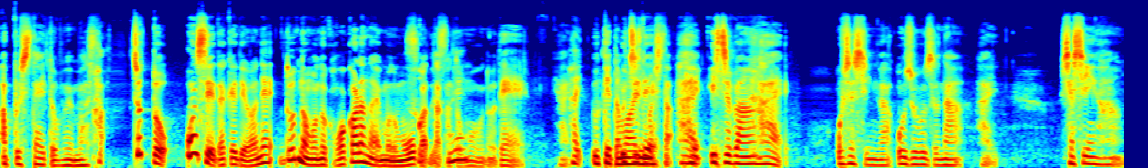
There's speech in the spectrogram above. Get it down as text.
アップしたいと思います。は。ちょっと音声だけではねどんなものかわからないものも多かったかと思うので、ははい受けたまわりました。はい、一番はいお写真がお上手な、はい、写真班。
